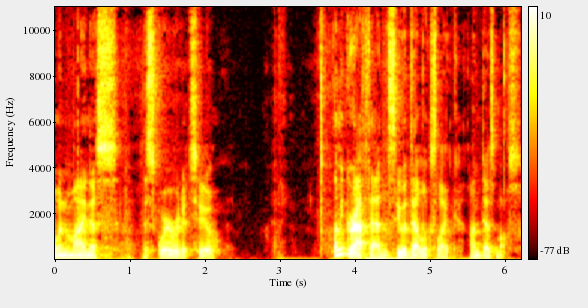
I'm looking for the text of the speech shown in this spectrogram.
1 minus the square root of 2. Let me graph that and see what that looks like on Desmos.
